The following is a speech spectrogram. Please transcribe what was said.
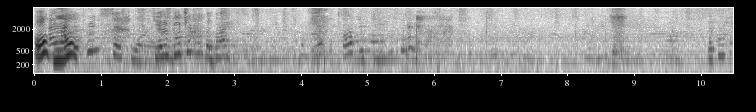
Oh, I no. like the princess one. Yeah, let's go check out the bike. The here.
